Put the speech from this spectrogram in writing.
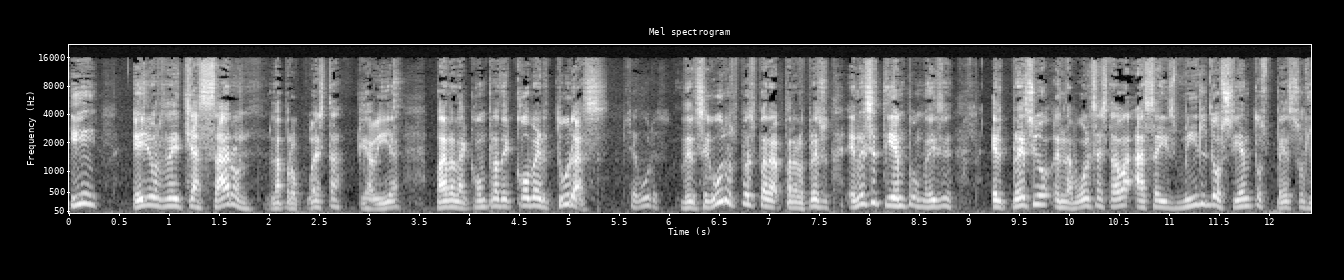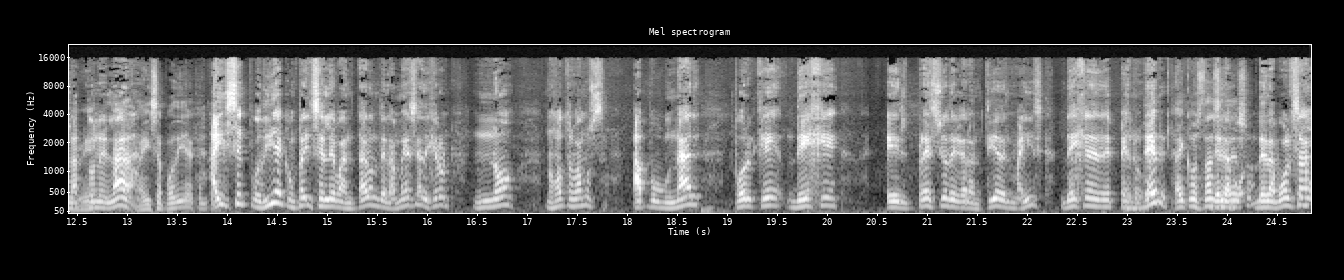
Y ellos rechazaron la propuesta que había para la compra de coberturas. Seguros. De seguros, pues, para, para los precios. En ese tiempo, me dicen, el precio en la bolsa estaba a 6.200 pesos la tonelada. Ahí se podía comprar. Ahí se podía comprar y se levantaron de la mesa y dijeron, no, nosotros vamos a pugnar porque deje el precio de garantía del maíz, deje de depender ¿Hay constancia de, la, de, eso? de la bolsa.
